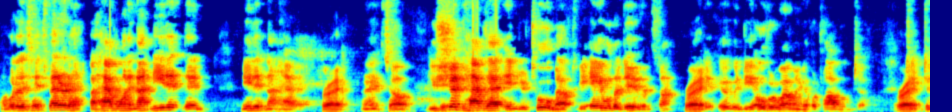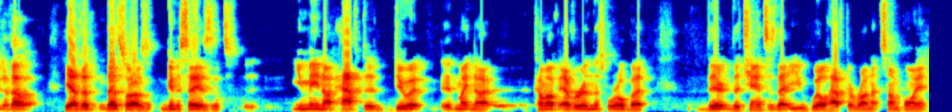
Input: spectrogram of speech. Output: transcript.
what do they say? It's better to have one and not need it than need it and not have it. right Right. So you should have that in your tool belt to be able to do, it's not. right It, it would be overwhelming of a problem to right to, to develop. yeah that, that's what i was going to say is that you may not have to do it it might not come up ever in this world but there the chances that you will have to run at some point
